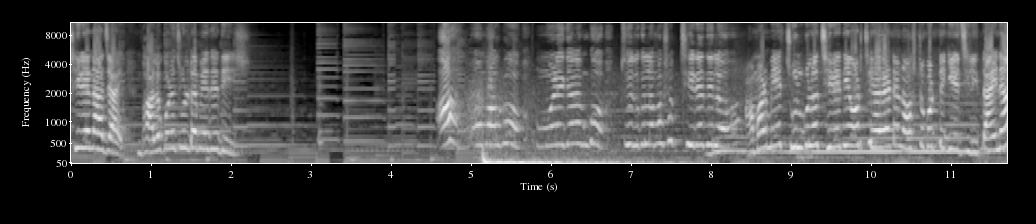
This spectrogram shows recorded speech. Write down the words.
ছিঁড়ে না যায়, ভালো করে চুলটা বেঁধে দিস। আহ ও মা গো মরে গেলাম গো চুলগুলো আমার সব ছিঁড়ে দিল। আমার মেয়ের চুলগুলো ছিঁড়ে দিয়ে ওর চেহারাটা নষ্ট করতে গিয়েছিলি তাই না?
